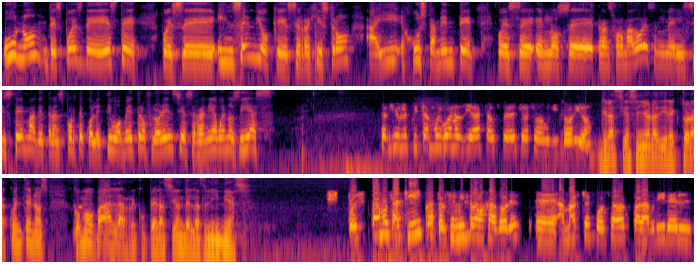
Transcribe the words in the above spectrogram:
1 después de este, pues, eh, incendio que se registró ahí justamente, pues, eh, en los eh, transformadores, en el Sistema de Transporte Colectivo Metro. Florencia Serranía, buenos días. Sergio Lupita, muy buenos días a ustedes y a su auditorio. Gracias, señora directora. Cuéntenos cómo va la recuperación de las líneas. Pues estamos aquí, 14 mil trabajadores eh, a marchas forzadas para abrir el,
